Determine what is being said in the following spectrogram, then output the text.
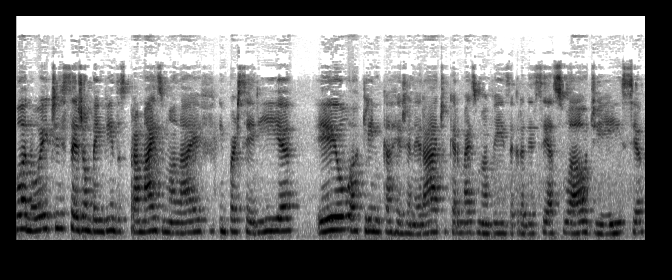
Boa noite, sejam bem-vindos para mais uma live em parceria. Eu, a Clínica Regeneratio, quero mais uma vez agradecer a sua audiência.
